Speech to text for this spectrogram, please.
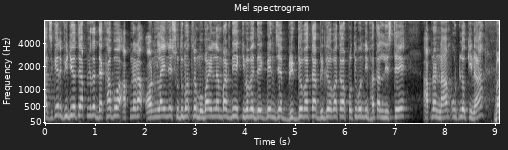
আজকের ভিডিওতে আপনাদের দেখাবো আপনারা অনলাইনে শুধুমাত্র মোবাইল নাম্বার দিয়ে কীভাবে দেখবেন যে বৃদ্ধ ভাতা বৃদ্ধ ভাতা বা প্রতিবন্ধী ভাতার লিস্টে আপনার নাম উঠল কিনা বা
